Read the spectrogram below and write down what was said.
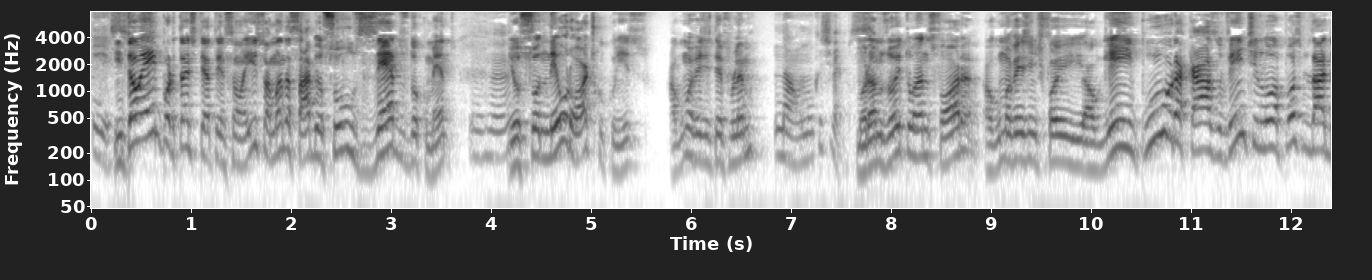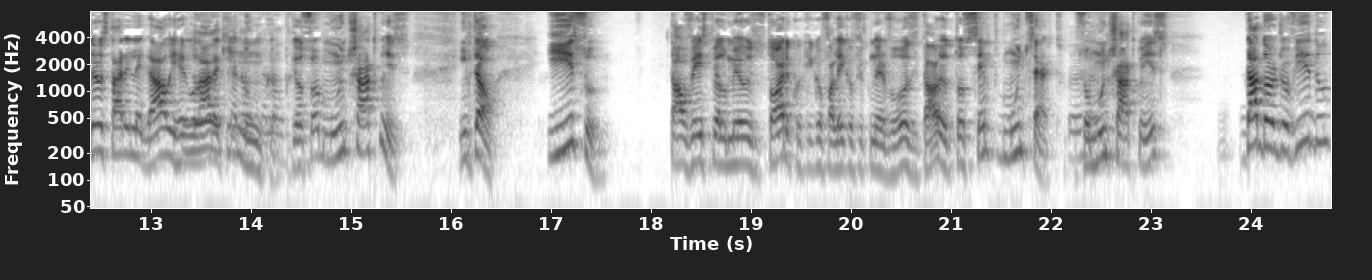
Isso. Então é importante ter atenção a isso. Amanda sabe, eu sou o Zé dos documentos. Uhum. Eu sou neurótico com isso. Alguma vez a gente teve problema? Não, nunca tivemos. Moramos oito anos fora. Alguma vez a gente foi. Alguém, por acaso, ventilou a possibilidade de eu estar ilegal, irregular Nunca, aqui? nunca, Nunca, nunca. Porque eu sou muito chato com isso. Então, e isso, talvez pelo meu histórico aqui que eu falei que eu fico nervoso e tal, eu tô sempre muito certo. Sou Uhum. muito chato com isso. Dá dor de ouvido,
